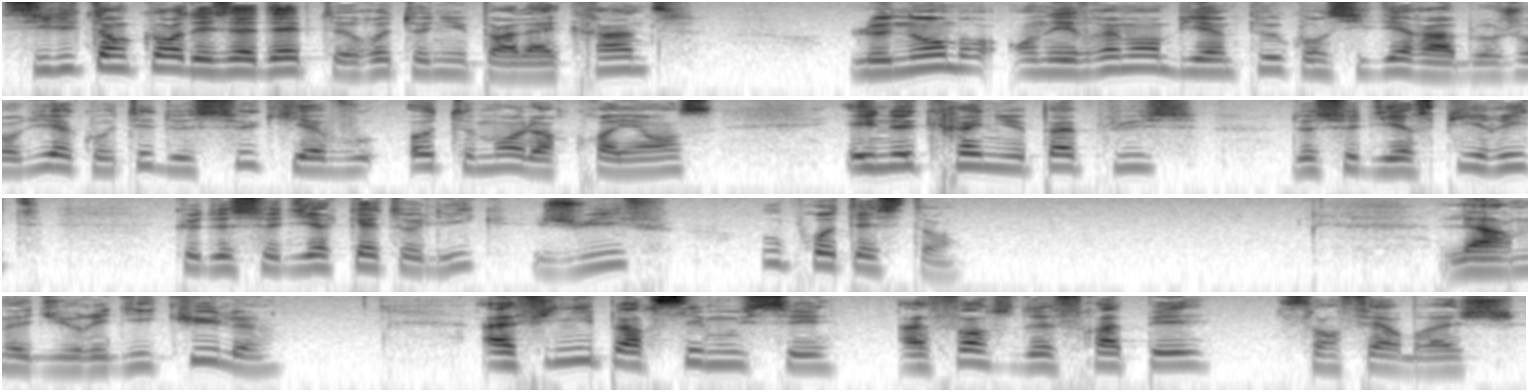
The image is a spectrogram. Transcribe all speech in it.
S'il est encore des adeptes retenus par la crainte, le nombre en est vraiment bien peu considérable aujourd'hui à côté de ceux qui avouent hautement leur croyance et ne craignent pas plus de se dire spirit que de se dire catholique, juif ou protestant. L'arme du ridicule a fini par s'émousser à force de frapper sans faire brèche.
